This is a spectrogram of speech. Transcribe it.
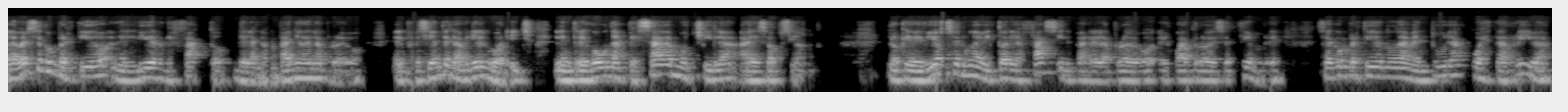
Al haberse convertido en el líder de facto de la campaña del apruebo, el presidente Gabriel Boric le entregó una pesada mochila a esa opción. Lo que debió ser una victoria fácil para el apruebo el 4 de septiembre, se ha convertido en una aventura cuesta arriba,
